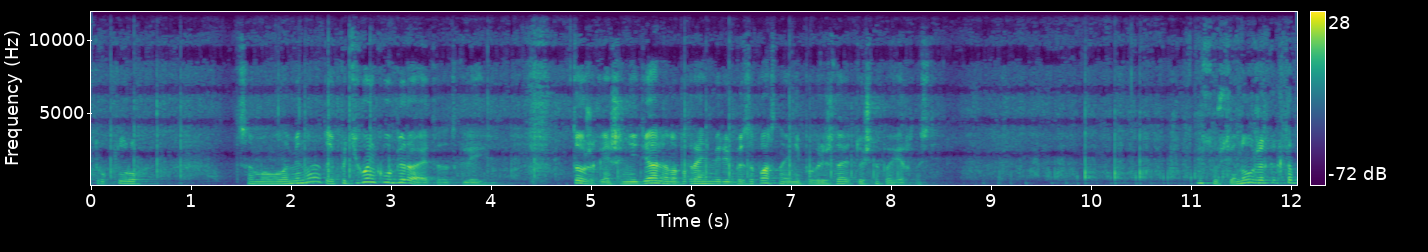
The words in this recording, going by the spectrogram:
структуру самого ламината и потихоньку убирает этот клей. Тоже, конечно, не идеально, но, по крайней мере, безопасно и не повреждает точно поверхность. Ну, слушайте, ну уже как-то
